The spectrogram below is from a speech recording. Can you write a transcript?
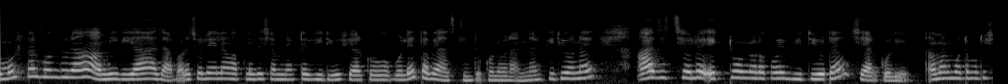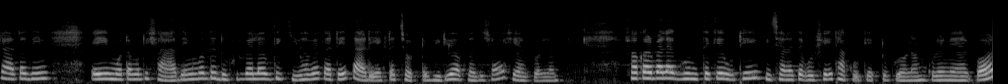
নমস্কার বন্ধুরা, আমি রিয়া। আজ আবারও চলে এলাম আপনাদের সামনে একটা ভিডিও শেয়ার করব বলে। তবে আজ কিন্তু কোনো রান্নার ভিডিও নয়। আজ ইচ্ছে হলো একটু অন্য রকমের ভিডিওটা শেয়ার করি। আমার মোটামুটি সারাটা দিন, এই মোটামুটি সারাদিন বলতে দুপুরবেলা অবধি কীভাবে কাটে তারই একটা ছোট্ট ভিডিও আপনাদের সঙ্গে শেয়ার করলাম। সকালবেলা ঘুম থেকে উঠেই বিছানাতে বসেই ঠাকুরকে একটু প্রণাম করে নেওয়ার পর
